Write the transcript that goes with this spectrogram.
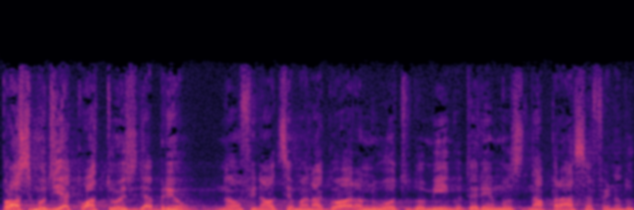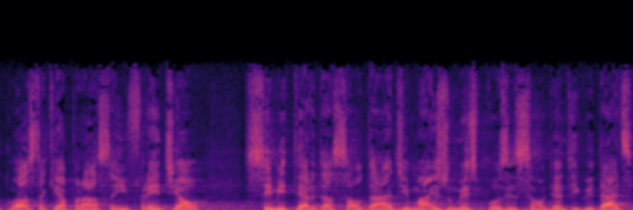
Próximo dia 14 de abril, não final de semana agora, no outro domingo, teremos na Praça Fernando Costa, que é a praça em frente ao Cemitério da Saudade, mais uma exposição de antiguidades.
